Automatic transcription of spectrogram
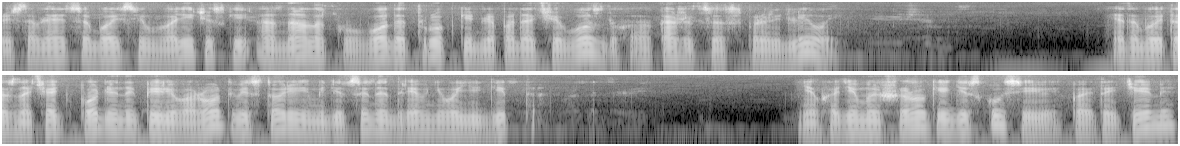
представляет собой символический аналог ввода трубки для подачи воздуха, окажется справедливой, это будет означать подлинный переворот в истории медицины Древнего Египта. Необходимы широкие дискуссии по этой теме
